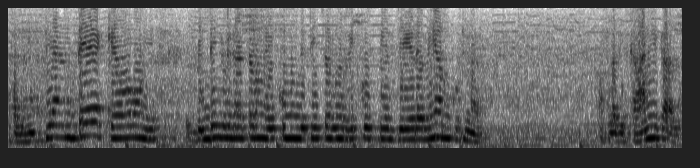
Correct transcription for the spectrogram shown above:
అసలు విద్య అంటే కేవలం బిల్డింగ్లు కట్టడం ఎక్కువ మంది టీచర్లను రిక్రూట్మెంట్ చేయడమే అనుకుంటున్నారు. అసలు అది కానే కాదు.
